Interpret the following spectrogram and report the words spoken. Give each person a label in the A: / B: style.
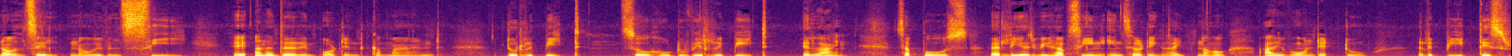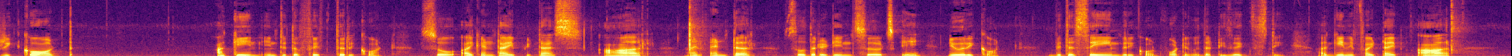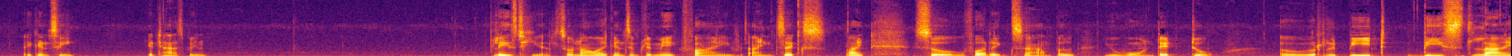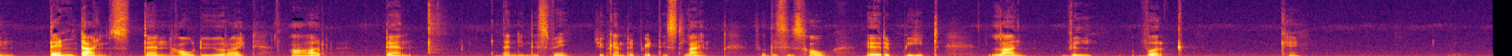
A: now we'll see now we will see a, another important command to repeat. So how do we repeat a line? Suppose earlier we have seen inserting right? Now I wanted to repeat this record again into the fifth record. So I can type it as R and enter so that it inserts a new record with the same record whatever that is existing. Again if I type R you can see it has been placed here. So now I can simply make 5 and 6 right? So for example you wanted to uh, repeat this line 10 times. Then how do you write? R 10 then in this way you can repeat this line. So this is how a repeat line will work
